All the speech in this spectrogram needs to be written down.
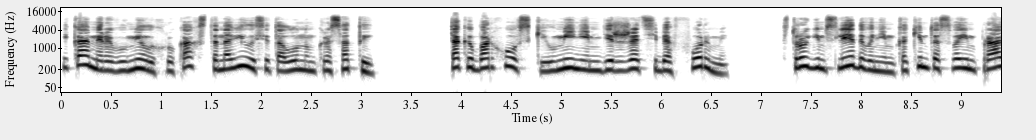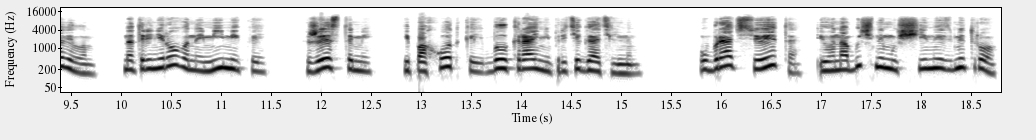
и камерой в умелых руках становилась эталоном красоты – так и Барховский умением держать себя в форме, строгим следованием каким-то своим правилам, натренированной мимикой, жестами и походкой был крайне притягательным. Убрать все это, и он обычный мужчина из метро,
